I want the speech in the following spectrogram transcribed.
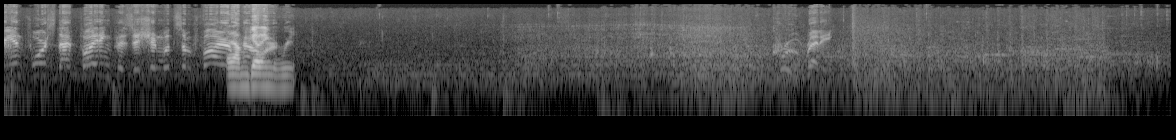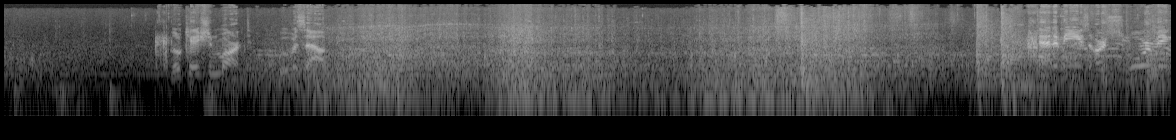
Reinforce that fighting position with some and. I'm getting. Re- Crew ready. Location marked. Move us out. Enemies are swarming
